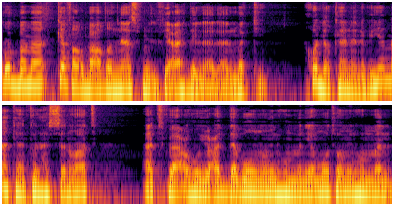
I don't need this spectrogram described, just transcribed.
ربما كفر بعض الناس في عهد المكي. قل لو كان نبيا ما كان كل هالسنوات أتباعه يعذبون ومنهم من يموت ومنهم من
